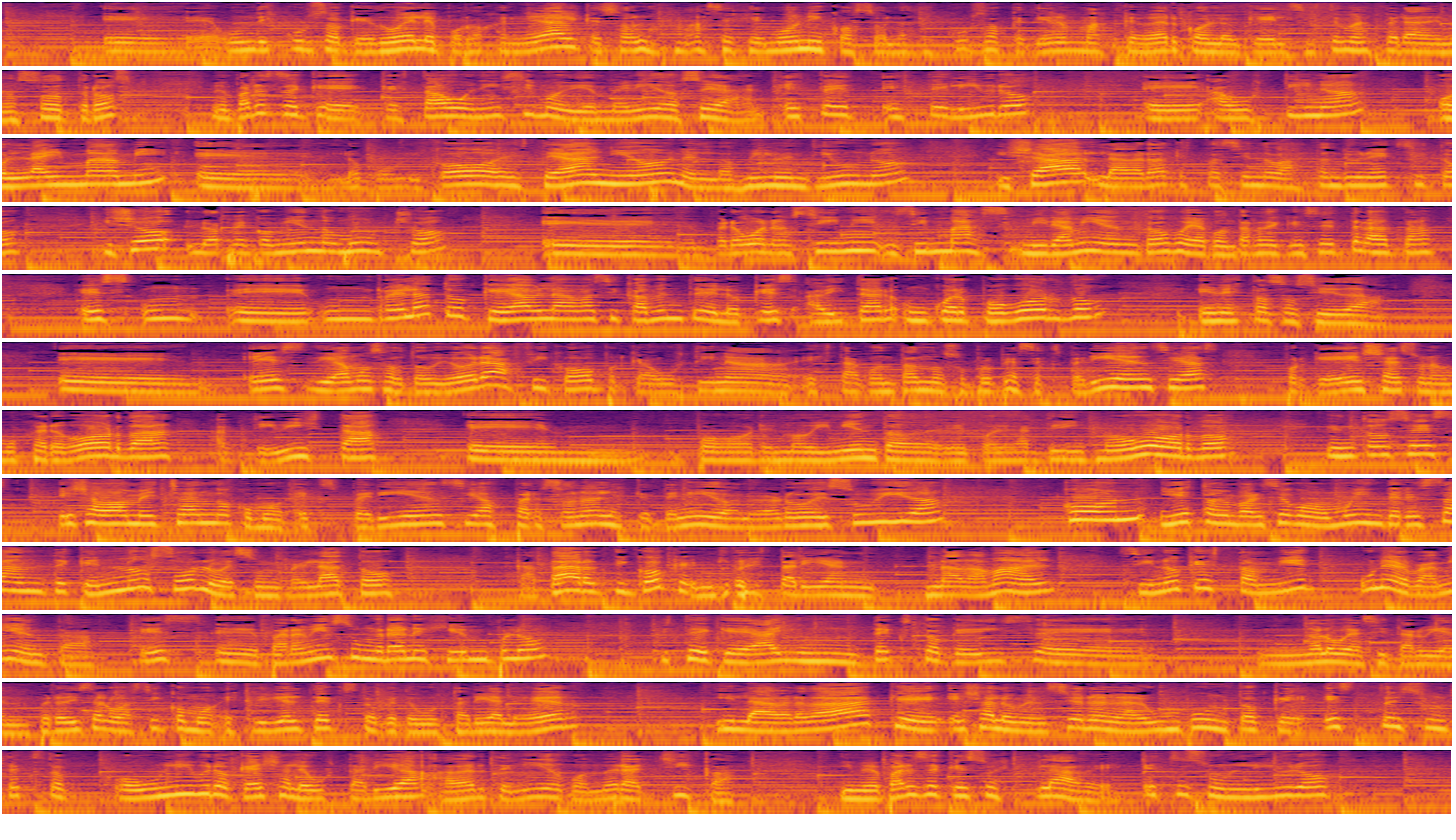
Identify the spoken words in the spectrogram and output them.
eh, un discurso que duele por lo general, que son los más hegemónicos o los discursos que tienen más que ver con lo que el sistema espera de nosotros. Me parece que, que está buenísimo y bienvenidos sean. Este, este libro, eh, Agustina, Online Mami, eh, lo publicó este año, en el 2021, y ya la verdad que está siendo bastante un éxito. Y yo lo recomiendo mucho. Eh, pero bueno, sin, sin más miramientos, voy a contar de qué se trata. Es un, eh, un relato que habla básicamente de lo que es habitar un cuerpo gordo en esta sociedad. Eh, es, digamos, autobiográfico, porque Agustina está contando sus propias experiencias, porque ella es una mujer gorda, activista, eh, por el movimiento, de, por el activismo gordo. Entonces, ella va mechando como experiencias personales que ha tenido a lo largo de su vida con, y esto me pareció como muy interesante, que no solo es un relato catártico, que no estaría nada mal, sino que es también una herramienta. Es, eh, para mí es un gran ejemplo, viste que hay un texto que dice, no lo voy a citar bien, pero dice algo así como, escribí el texto que te gustaría leer, y la verdad que ella lo menciona en algún punto, que este es un texto o un libro que a ella le gustaría haber tenido cuando era chica, y me parece que eso es clave. Esto es un libro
